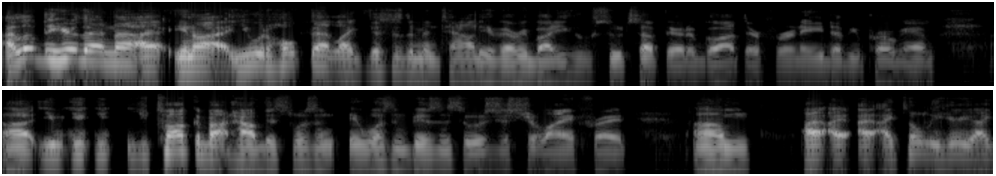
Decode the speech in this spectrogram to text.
I love to hear that. And you know, you would hope that like this is the mentality of everybody who suits up there to go out there for an AEW program. Uh, you, you- you talk about how this wasn't, it wasn't business. It was just your life, right? Um, I, I, I totally hear you. I,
